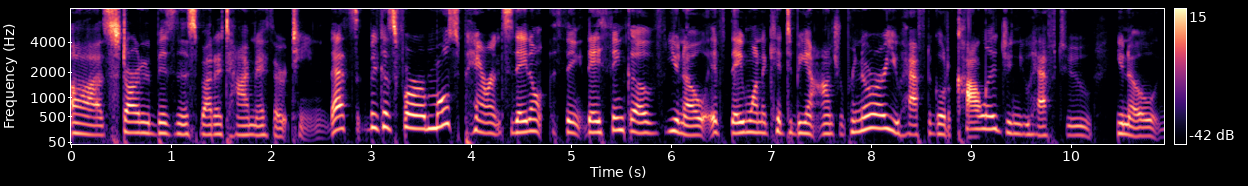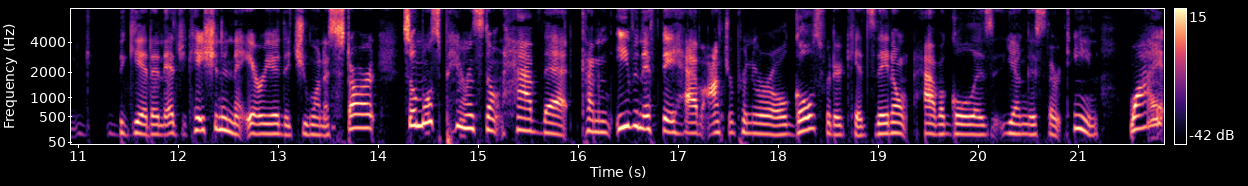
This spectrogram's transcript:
uh, start a business by the time they're 13 that's because for most parents they don't think they think of you know if they want a kid to be an entrepreneur you have to go to college and you have to you know get an education in the area that you want to start. So most parents don't have that kind of even if they have entrepreneurial goals for their kids they don't have a goal as young as 13 why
